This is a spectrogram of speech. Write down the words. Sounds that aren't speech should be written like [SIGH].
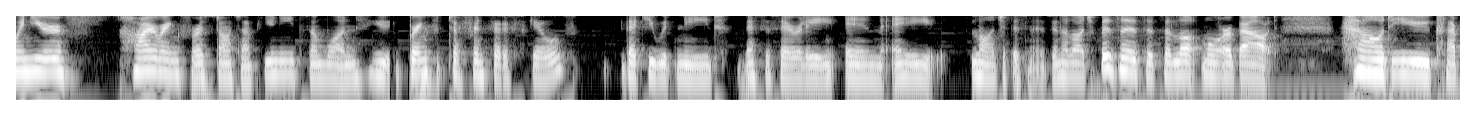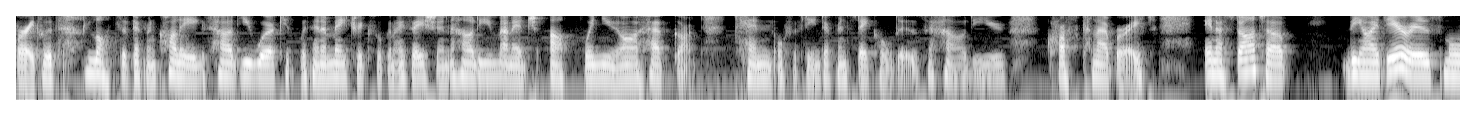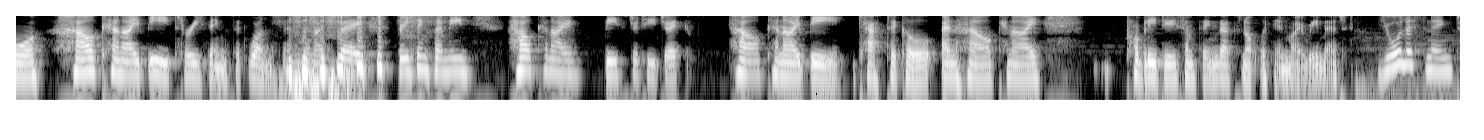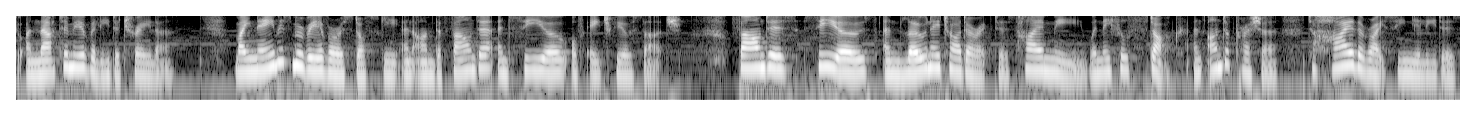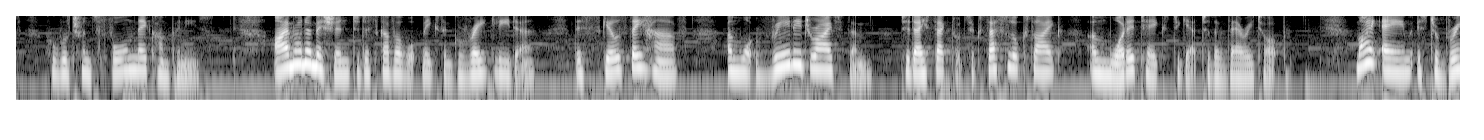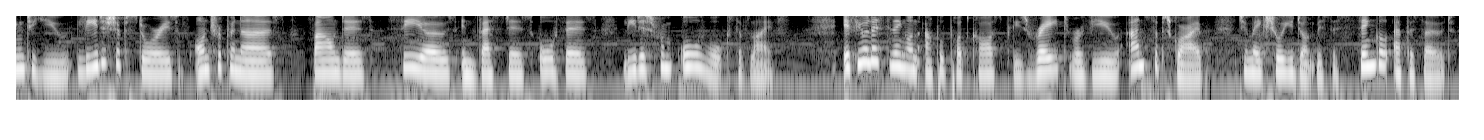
when you're hiring for a startup, you need someone who brings a different set of skills that you would need necessarily in a larger business. In a larger business, it's a lot more about how do you collaborate with lots of different colleagues? How do you work it within a matrix organization? How do you manage up when you are have got 10 or 15 different stakeholders? How do you cross collaborate in a startup the idea is more how can i be three things at once and when i say [LAUGHS] three things i mean how can i be strategic how can i be tactical and how can i probably do something that's not within my remit you're listening to Anatomy of a Leader trailer. My name is Maria Vorostovsky, and I'm the founder and CEO of HVO Search. Founders, CEOs, and lone HR directors hire me when they feel stuck and under pressure to hire the right senior leaders who will transform their companies. I'm on a mission to discover what makes a great leader, the skills they have, and what really drives them, to dissect what success looks like and what it takes to get to the very top. My aim is to bring to you leadership stories of entrepreneurs, founders, CEOs, investors, authors, leaders from all walks of life. If you're listening on Apple Podcasts, please rate, review, and subscribe to make sure you don't miss a single episode.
